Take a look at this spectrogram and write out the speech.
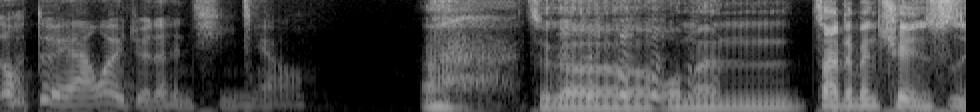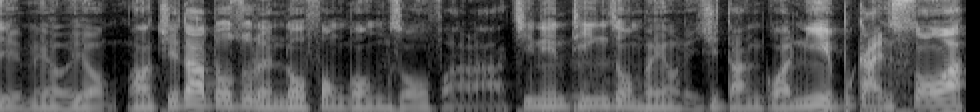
哦，对啊，我也觉得很奇妙。唉，这个我们在这边劝世也没有用啊！绝大多数人都奉公守法啦。今天听众朋友，你去当官，你也不敢收啊，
